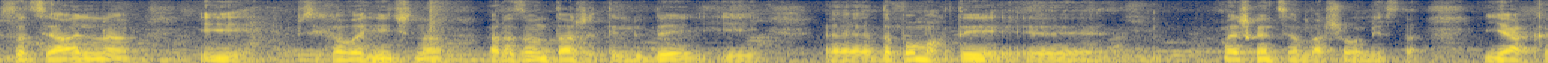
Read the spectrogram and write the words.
соціально, і психологічно розвантажити людей і е, допомогти е, мешканцям нашого міста, як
